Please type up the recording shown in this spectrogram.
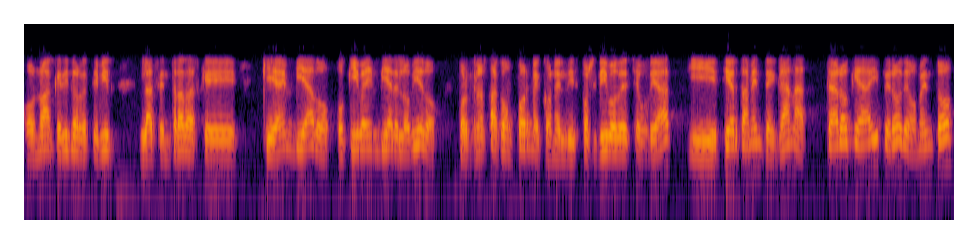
o no ha querido recibir las entradas que, que ha enviado o que iba a enviar el Oviedo, porque no está conforme con el dispositivo de seguridad. Y ciertamente ganas, claro que hay, pero de momento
